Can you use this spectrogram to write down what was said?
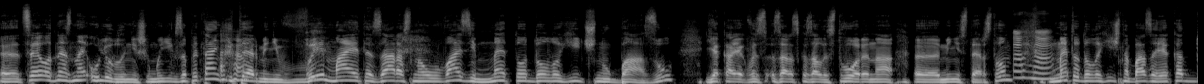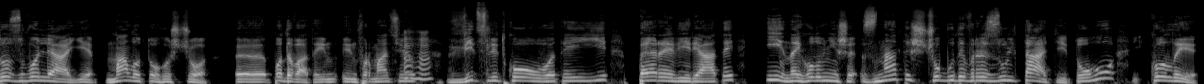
Е, Це одне з найулюбленіших моїх запитань і термінів. Ви маєте зараз на увазі методологічну базу, яка, як ви зараз сказали, створена е, міністерством. Угу. Методологічна база, яка дозволяє мало того, що е, подавати ін- інформацію, Угу. відслідковувати її, перевіряти. І найголовніше знати, що буде в результаті того, коли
